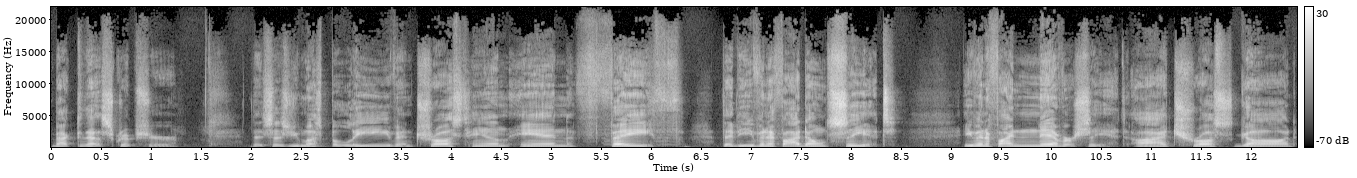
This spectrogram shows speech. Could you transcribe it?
back to that scripture that says you must believe and trust Him in faith. That even if I don't see it, even if I never see it, I trust God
